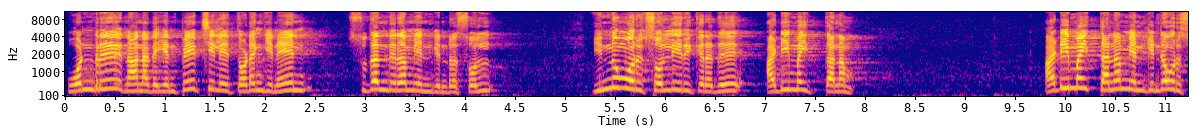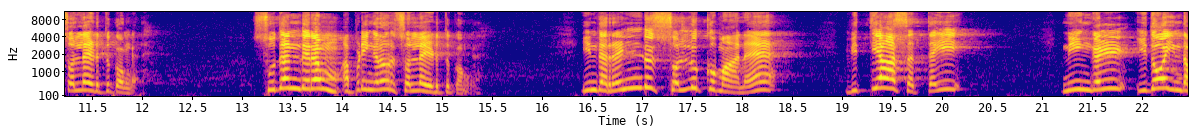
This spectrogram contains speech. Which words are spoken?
ஒன்று நான் அதை என் பேச்சிலே தொடங்கினேன் சுதந்திரம் என்கின்ற சொல். இன்னும் ஒரு சொல் இருக்கிறது அடிமைத்தனம். அடிமைத்தனம் என்கின்ற ஒரு சொல்லை எடுத்துக்கோங்க. சுதந்திரம் அப்படிங்கிற ஒரு சொல்லை எடுத்துக்கோங்க. இந்த ரெண்டு சொல்லுக்குமான வித்தியாசத்தை நீங்கள் இதோ இந்த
